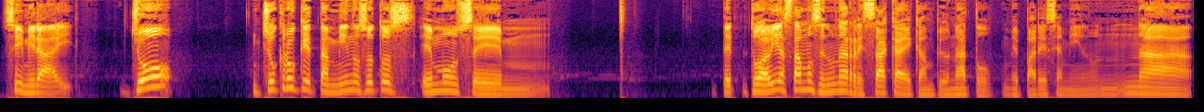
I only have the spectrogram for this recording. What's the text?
Sí, mira, yo, yo creo que también nosotros hemos... Em, todavía estamos en una resaca de campeonato, me parece a mí. Una,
